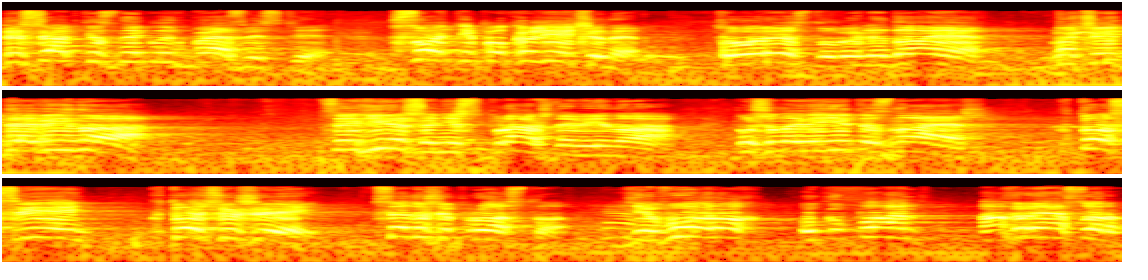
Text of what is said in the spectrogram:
десятки зниклих безвісті, сотні покалічених. Товариство виглядає, наче йде війна. Це гірше, ніж справжня війна. Тому що на війні ти знаєш, хто свій, хто чужий. Все дуже просто. Є ворог, окупант, агресор,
